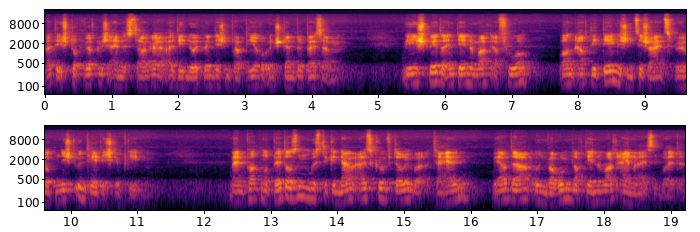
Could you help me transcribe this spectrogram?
hatte ich doch wirklich eines Tages all die notwendigen Papiere und Stempel beisammen. Wie ich später in Dänemark erfuhr, waren auch die dänischen Sicherheitsbehörden nicht untätig geblieben. Mein Partner Petersen musste genau Auskunft darüber erteilen, wer da und warum nach Dänemark einreisen wollte.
